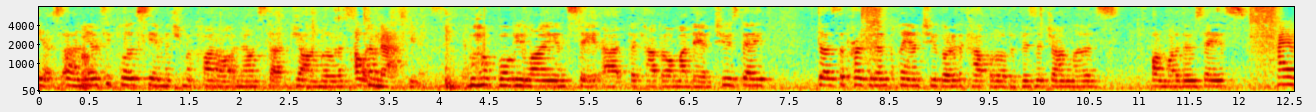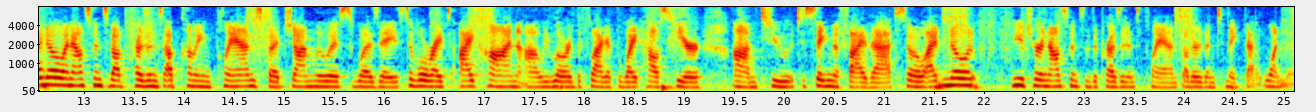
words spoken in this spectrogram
Yes, uh, Nancy Pelosi and Mitch McConnell announced that John Lewis I'll will come be- back to you next. will, will be lying in state at the Capitol Monday and Tuesday. Does the president plan to go to the Capitol to visit John Lewis on one of those days? I have no announcements about the president's upcoming plans, but John Lewis was a civil rights icon. Uh, we lowered the flag at the White House here um, to to signify that. So I have no future announcements of the president's plans other than to make that one note.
